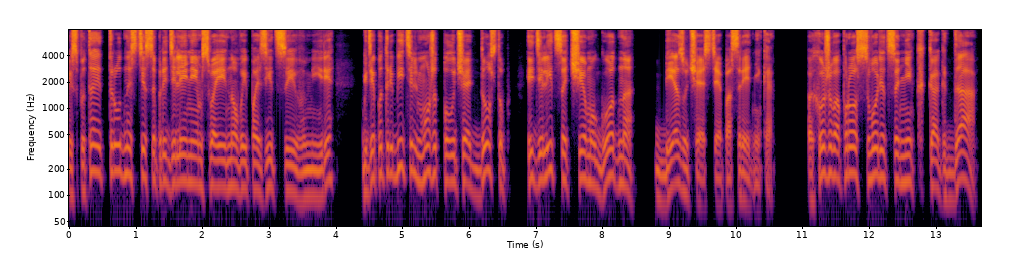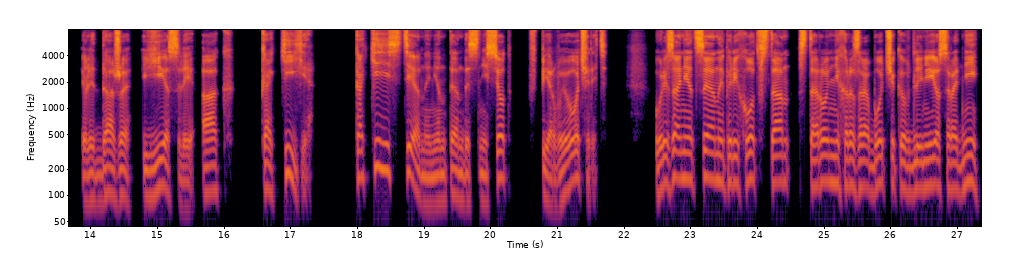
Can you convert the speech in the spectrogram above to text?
испытает трудности с определением своей новой позиции в мире, где потребитель может получать доступ и делиться чем угодно без участия посредника. Похоже, вопрос сводится не к «когда» или даже «если», а к «какие». Какие стены Nintendo снесет в первую очередь? Урезание цен и переход в стан сторонних разработчиков для нее сродни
